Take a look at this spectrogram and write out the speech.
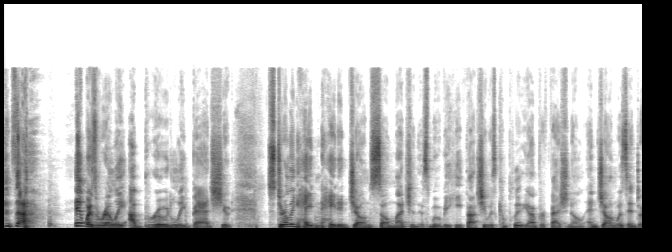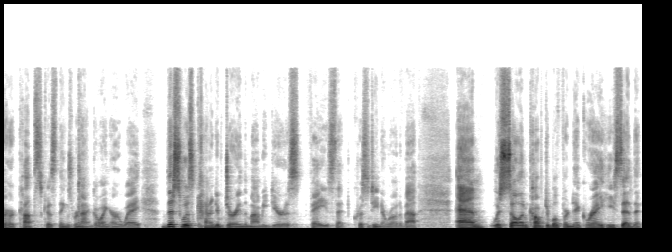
them. So it was really a brutally bad shoot. Sterling Hayden hated Joan so much in this movie. He thought she was completely unprofessional, and Joan was into her cups because things were not going her way. This was kind of during the Mommie Dearest phase that Christina wrote about, and was so uncomfortable for Nick Ray. He said that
